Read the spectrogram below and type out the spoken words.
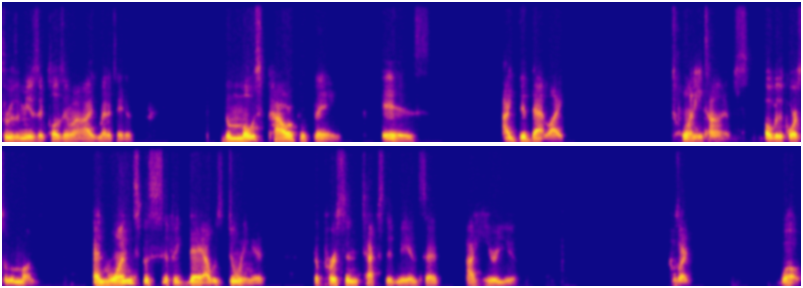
through the music, closing my eyes, meditative. The most powerful thing is I did that like 20 times over the course of a month. And one specific day I was doing it, the person texted me and said, I hear you. I was like, whoa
